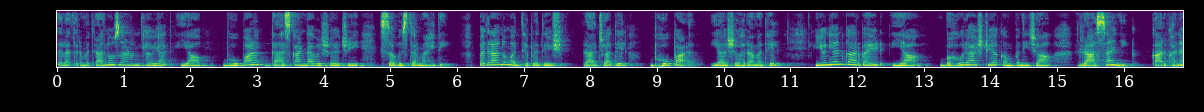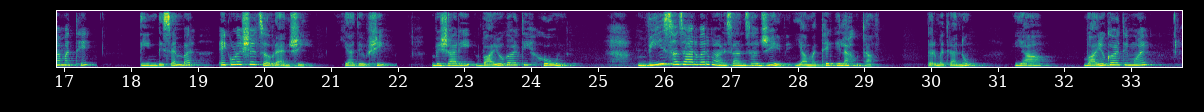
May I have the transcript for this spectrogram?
चला तर मित्रांनो जाणून घेऊयात या भोपाळ गॅस कांडाविषयाची सविस्तर माहिती. मित्रांनो मध्य प्रदेश राज्यातील भोपाळ या शहरामधील युनियन कार्बाईड या बहुराष्ट्रीय कंपनीच्या रासायनिक कारखान्यामध्ये तीन डिसेंबर एकोणीसशे चौऱ्याऐंशी या दिवशी विषारी वायुगळती होऊन वीस हजारवर माणसांचा जीव यामध्ये गेला होता. तर मित्रांनो या वायुगळतीमुळे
